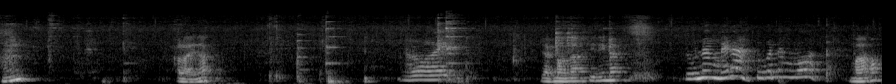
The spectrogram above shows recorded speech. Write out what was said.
Hm? อะไรนะ อร่อย อยากนอนนะที่นี่ไหมดูนั่งไหมล่ะ ดูก็นั่งรถมาเนาะ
